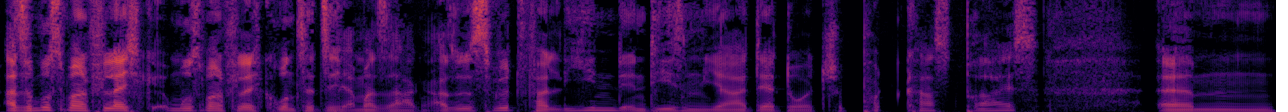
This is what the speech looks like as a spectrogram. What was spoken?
Also muss man vielleicht, muss man vielleicht grundsätzlich einmal sagen. Also es wird verliehen in diesem Jahr der Deutsche Podcastpreis. Ähm,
